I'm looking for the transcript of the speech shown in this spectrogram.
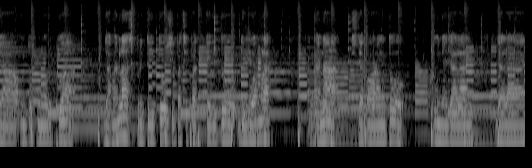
Ya untuk menurut gua janganlah seperti itu sifat-sifat kayak gitu dibuanglah. Karena karena setiap orang itu punya jalan jalan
